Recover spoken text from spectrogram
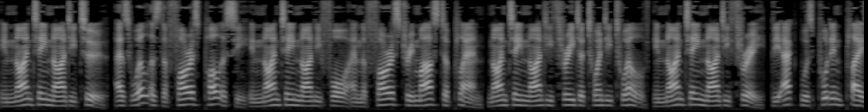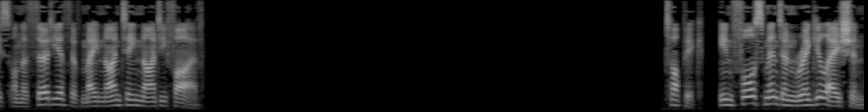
in 1992, as well as the Forest Policy in 1994 and the Forestry Master Plan 1993 -2012 in 1993, the Act was put in place on 30 May 1995. Enforcement and regulation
